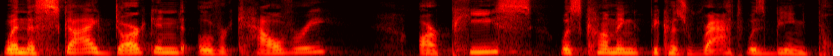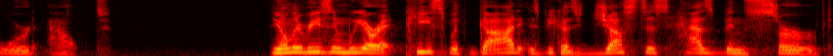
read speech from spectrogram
When the sky darkened over Calvary, our peace was coming because wrath was being poured out. The only reason we are at peace with God is because justice has been served.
